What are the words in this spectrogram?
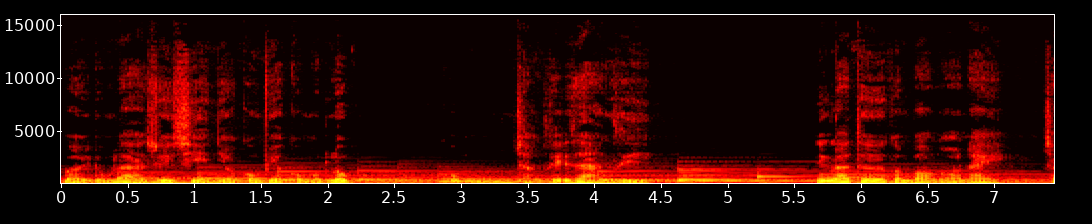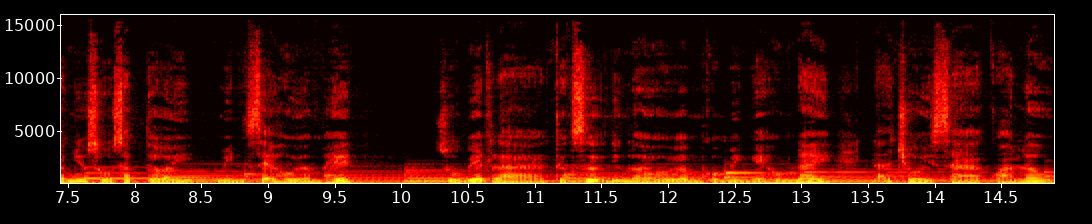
bởi đúng là duy trì nhiều công việc cùng một lúc cũng chẳng dễ dàng gì. Những lá thư còn bỏ ngỏ này, trong những số sắp tới, mình sẽ hồi âm hết dù biết là thực sự những lời hồi âm của mình ngày hôm nay đã trôi xa quá lâu,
